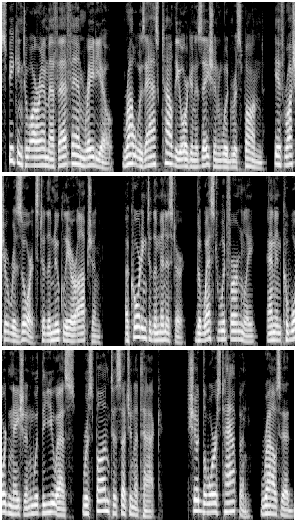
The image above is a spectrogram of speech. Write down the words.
Speaking to RMF-FM radio, Rau was asked how the organization would respond if Russia resorts to the nuclear option. According to the minister, the West would firmly, and in coordination with the US, respond to such an attack. Should the worst happen, Rau said,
